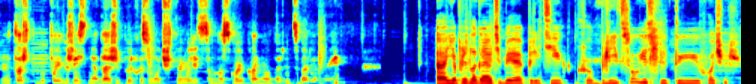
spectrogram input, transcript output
не то чтобы по их жизни, а даже по их измученным лицам, насколько они удовлетворены. А, я предлагаю тебе перейти к Блицу, если ты хочешь.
